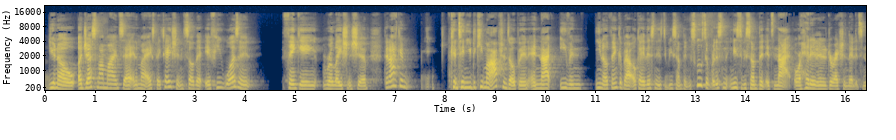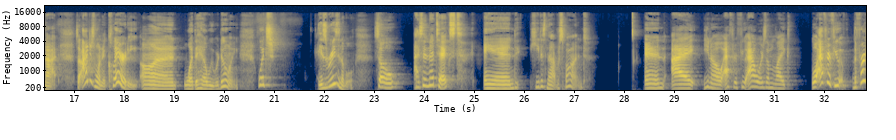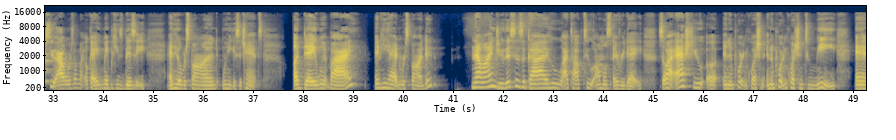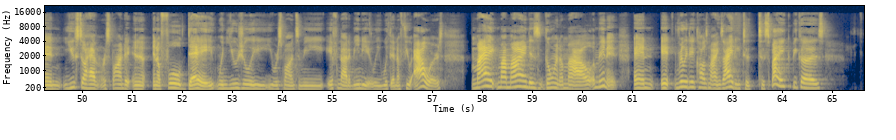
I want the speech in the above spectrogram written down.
you know, adjust my mindset and my expectations so that if he wasn't thinking relationship, then I can continue to keep my options open and not even, you know, think about, okay, this needs to be something exclusive or this needs to be something it's not or headed in a direction that it's not. So I just wanted clarity on what the hell we were doing, which is reasonable. So I send that text and he does not respond. And I, you know, after a few hours, I'm like, well, after a few, the first few hours, I'm like, okay, maybe he's busy and he'll respond when he gets a chance. A day went by and he hadn't responded. Now, mind you, this is a guy who I talk to almost every day. So I asked you uh, an important question, an important question to me, and you still haven't responded in a, in a full day when usually you respond to me, if not immediately, within a few hours my my mind is going a mile a minute and it really did cause my anxiety to to spike because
